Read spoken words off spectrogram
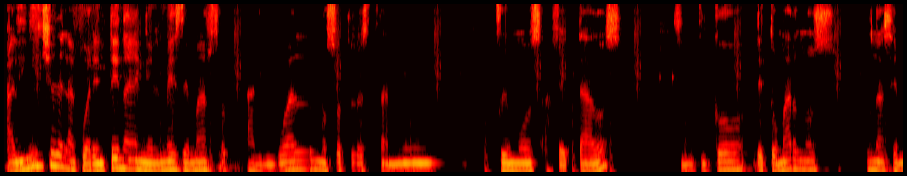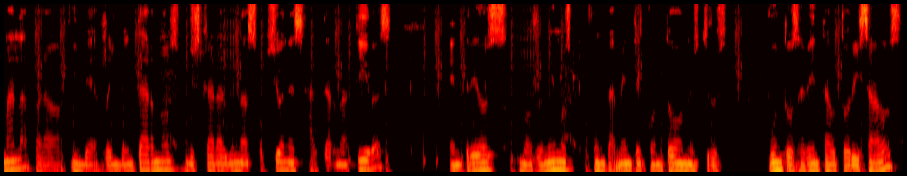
Al inicio de la cuarentena en el mes de marzo, al igual nosotros también fuimos afectados. Significó de tomarnos una semana para reinventarnos, buscar algunas opciones alternativas. Entre ellos nos reunimos juntamente con todos nuestros puntos de venta autorizados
